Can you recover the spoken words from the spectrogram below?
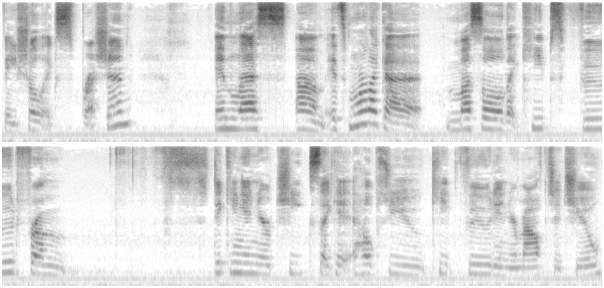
facial expression unless um, it's more like a muscle that keeps food from sticking in your cheeks, like it helps you keep food in your mouth to chew.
